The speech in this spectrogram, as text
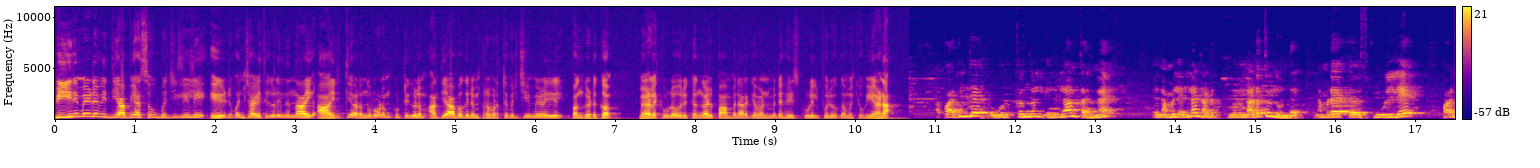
പീരുമേട് വിദ്യാഭ്യാസ ഉപജില്ലയിലെ ഏഴ് പഞ്ചായത്തുകളിൽ നിന്നായി ആയിരത്തി അറുന്നൂറോളം കുട്ടികളും അധ്യാപകരും പ്രവൃത്തി പരിചയമേളയിൽ പങ്കെടുക്കും. മേളയ്ക്കുള്ള ഒരുക്കങ്ങൾ പാമ്പനാർ ഗവൺമെന്റ് ഹൈസ്കൂളിൽ പുരോഗമിക്കുകയാണ്. അപ്പോൾ അതിന്റെ ഒരുക്കങ്ങൾ എല്ലാം തന്നെ നമ്മളെല്ലാം നടത്തുന്നുണ്ട്. നമ്മുടെ സ്കൂളിലെ പല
